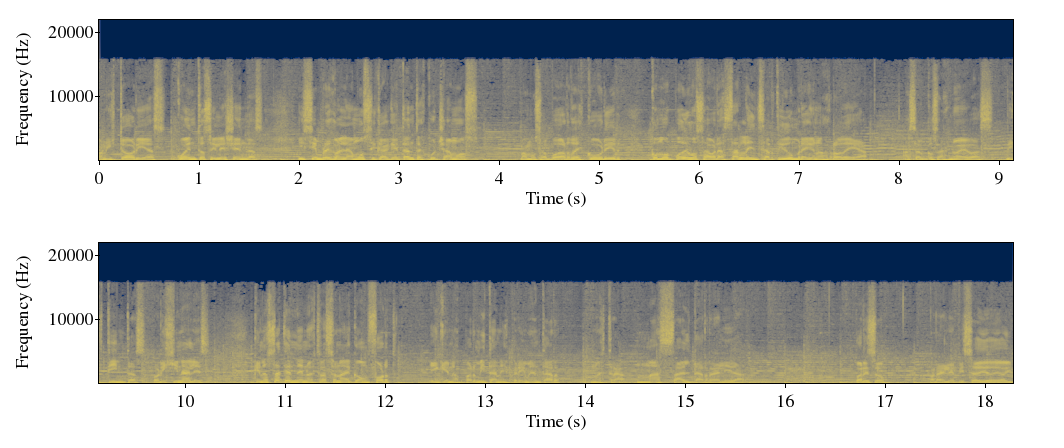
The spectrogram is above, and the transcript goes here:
Con historias, cuentos y leyendas, y siempre con la música que tanto escuchamos, vamos a poder descubrir cómo podemos abrazar la incertidumbre que nos rodea, hacer cosas nuevas, distintas, originales, que nos saquen de nuestra zona de confort y que nos permitan experimentar nuestra más alta realidad. Por eso, para el episodio de hoy,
